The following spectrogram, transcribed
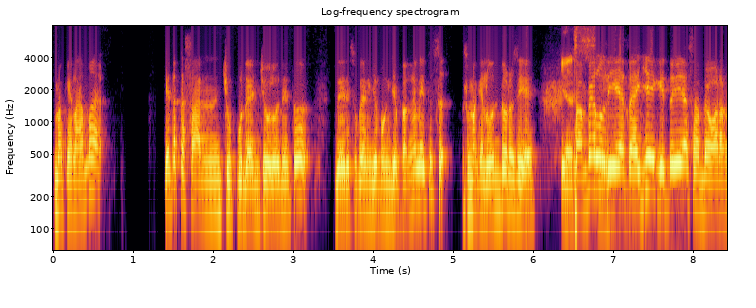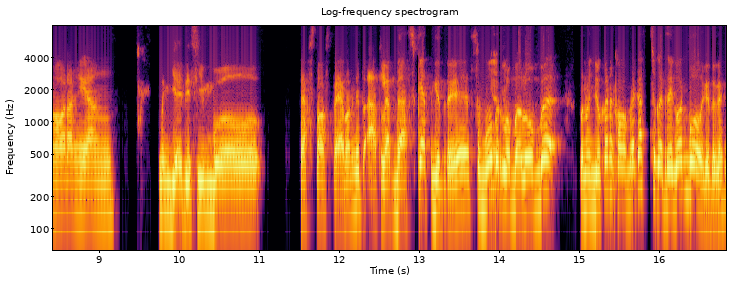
makin lama kita kesan cupu dan culun itu dari suku yang Jepang-Jepangan itu semakin luntur sih ya. Yes. Sampai lo lihat aja gitu ya, sampai orang-orang yang menjadi simbol testosteron gitu, atlet basket gitu ya, semua yeah. berlomba-lomba menunjukkan kalau mereka suka Dragon Ball gitu kan.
